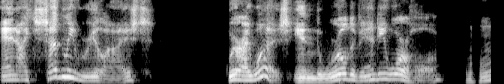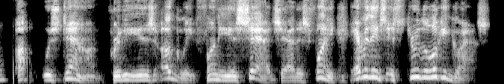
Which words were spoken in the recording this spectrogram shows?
And I suddenly realized where I was in the world of Andy Warhol. hmm Up was down, pretty is ugly, funny is sad, sad is funny. Everything's it's through the looking glass.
